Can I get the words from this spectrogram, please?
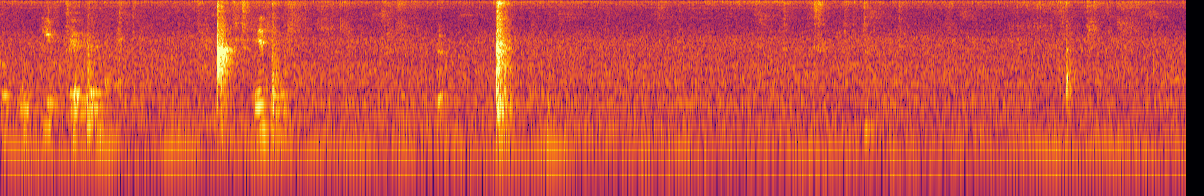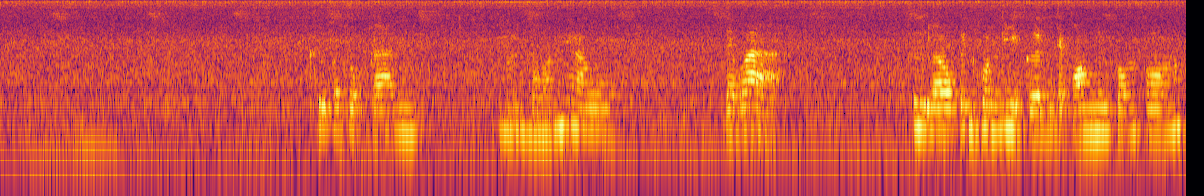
ก็อุกกิ๊บเจ๋อ เจ๊สู คือประสบการณ์มันสอนให้เรา แต่ว่า คือเราเป็นคนไม่เกินจากกองเงินกองทองเนาะ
